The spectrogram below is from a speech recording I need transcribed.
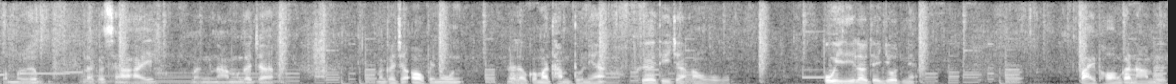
เสมอแล้วก็สายบางน้ำมันก็จะมันก็จะออกไปนู้น แล้วเราก็มาทำตัวเนี้ย เพื่อที่จะเอา ปุ๋ยที่เราจะยดเนี่ย ไปพร้อมกับน้ำเลย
